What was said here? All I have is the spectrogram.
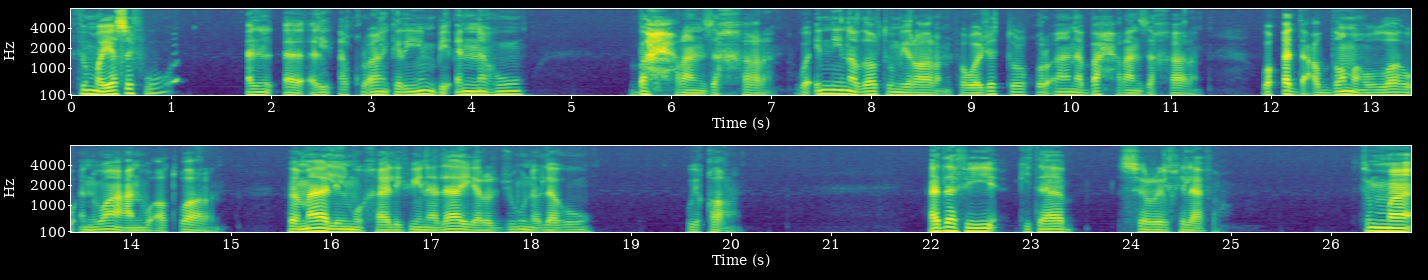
ثم يصف القرآن الكريم بأنه بحرا زخارا وإني نظرت مرارا فوجدت القرآن بحرا زخارا وقد عظمه الله أنواعا وأطوارا، فما للمخالفين لا يرجون له وقارا. هذا في كتاب سر الخلافة. ثم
